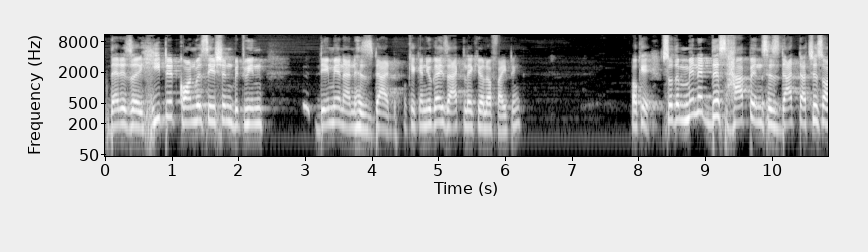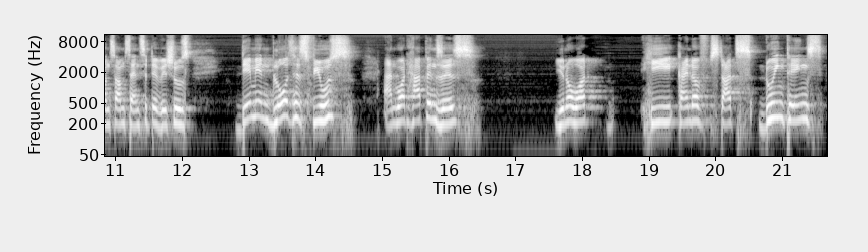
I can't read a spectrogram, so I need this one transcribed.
there is a heated conversation between damien and his dad okay can you guys act like you all are fighting okay so the minute this happens his dad touches on some sensitive issues damien blows his fuse and what happens is, you know what? He kind of starts doing things,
